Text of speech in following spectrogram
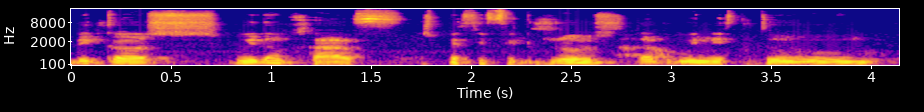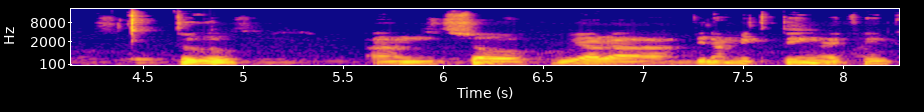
because we don't have specific rules that we need to to do, and so we are a dynamic team. I think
